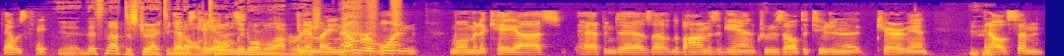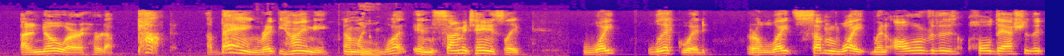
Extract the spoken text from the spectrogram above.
That was cha- yeah, that's not distracting that at all. Chaos. Totally normal operation. And then my number one moment of chaos happened. Uh, I was out in the Bahamas again, cruise altitude in a caravan, mm-hmm. and all of a sudden, out of nowhere, I heard a pop, a bang right behind me. I'm like, Ooh. what? And simultaneously, white liquid or white, something white went all over the whole dash of the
